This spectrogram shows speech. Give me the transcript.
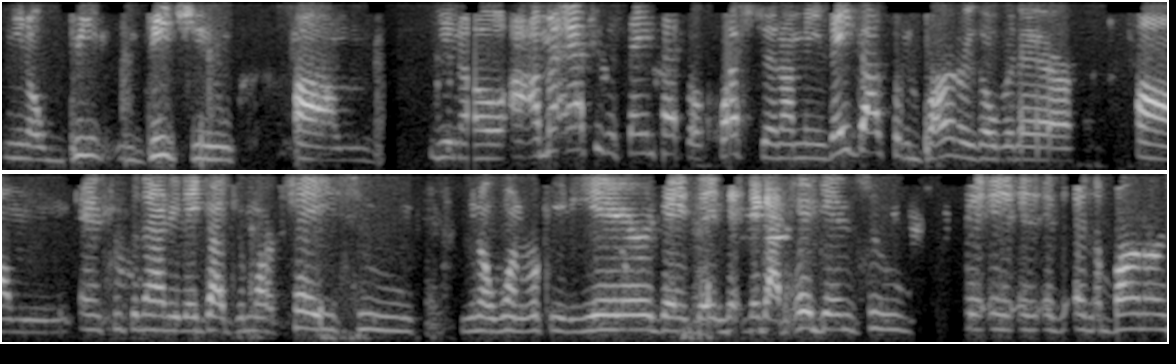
you know, beat beat you, um, you know, I'm gonna ask you the same type of question. I mean, they got some burners over there um, in Cincinnati, they got Ja'Marr Chase, who you know won Rookie of the Year. They they they got Higgins, who is, is a burner.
